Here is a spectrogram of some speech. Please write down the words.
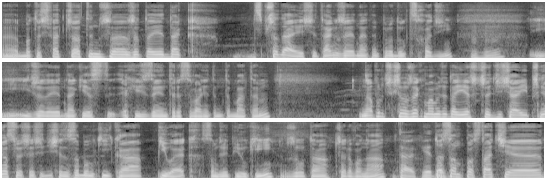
e, bo to świadczy o tym, że, że to jednak sprzedaje się, tak? Że jednak ten produkt schodzi Mhm. i, i że jednak jest jakieś zainteresowanie tym tematem. No oprócz książek mamy tutaj jeszcze dzisiaj, przyniosłeś jeszcze dzisiaj ze sobą kilka piłek. Są dwie piłki, żółta, czerwona. Tak, jedno, To są postacie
